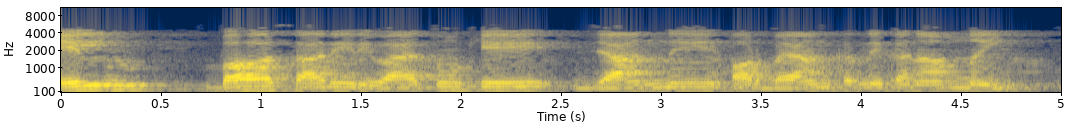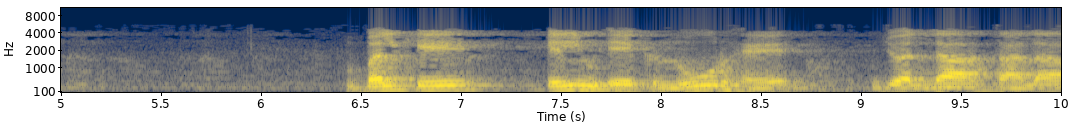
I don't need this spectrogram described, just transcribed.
علم بہت ساری روایتوں کے جاننے اور بیان کرنے کا نام نہیں، بلکہ علم ایک نور ہے جو اللہ تعالی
